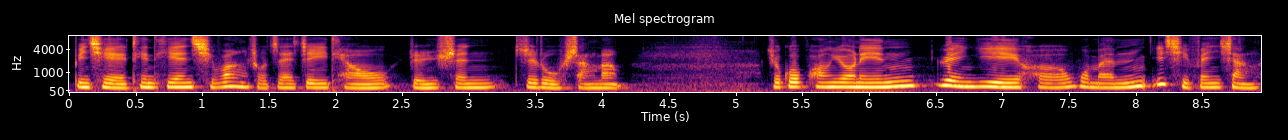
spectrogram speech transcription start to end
并且天天期望走在这一条人生之路上呢？如果朋友您愿意和我们一起分享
